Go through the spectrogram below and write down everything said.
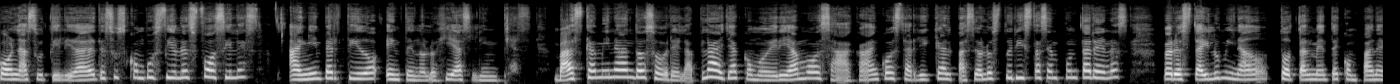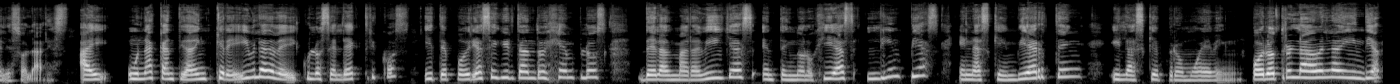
con las utilidades de sus combustibles fósiles, han invertido en tecnologías limpias. Vas caminando sobre la playa, como diríamos acá en Costa Rica, el paseo de los turistas en Punta Arenas, pero está iluminado totalmente con paneles solares. Hay una cantidad increíble de vehículos eléctricos y te podría seguir dando ejemplos de las maravillas en tecnologías limpias en las que invierten y las que promueven. Por otro lado, en la India,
